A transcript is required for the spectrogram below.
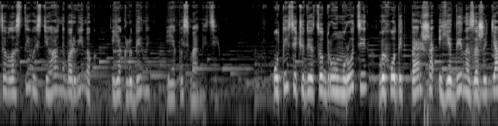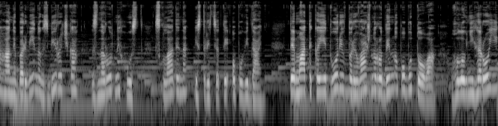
Це властивості Ганни Барвінок і як людини, і як письменниці. У 1902 році виходить перша і єдина за життя Ганни Барвінок збірочка з народних уст, складена із 30 оповідань. Тематика її творів переважно родинно-побутова. Головні герої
